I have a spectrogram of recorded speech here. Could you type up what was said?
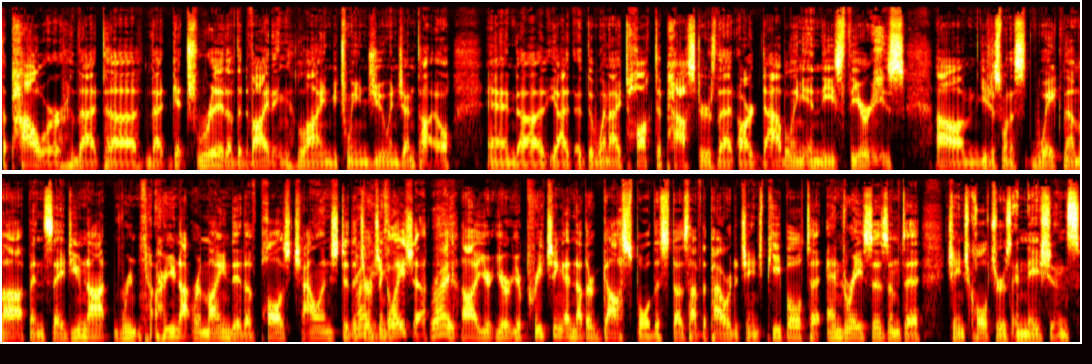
the power that uh, that gets rid of the dividing line between Jew and Gentile. And uh, yeah, the, when I talk to pastors that are dabbling in these theories, um, you just want to wake them up and say, "Do you not re- are you not reminded of Paul's challenge to the right. church in Galatia? Right. Uh, you're, you're you're preaching another gospel. This does have the power to change people, to end racism, to change cultures and nations.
